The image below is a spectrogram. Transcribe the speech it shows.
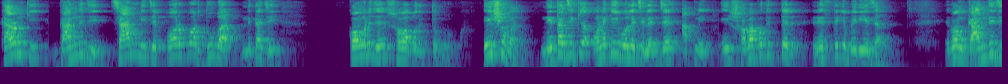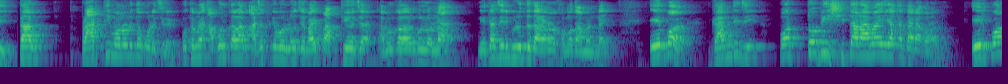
কারণ কি? গান্ধীজি চাননি যে পরপর দুবার নেতাজি কংগ্রেসে সভাপতিত্ব করুক। এই সময় নেতাজিকে অনেকেই বলেছিলেন যে আপনি এই সভাপতিত্বের রেস থেকে বেরিয়ে যান। এবং গান্ধীজি তার প্রার্থী মনোনীত করেছিলেন। প্রথমে আবুল কালাম আজাদকে বলল যে, ভাই, প্রার্থী হয়ে যা। আবুল কালাম বলল, না, নেতাজির বিরুদ্ধে দাঁড়ানোর ক্ষমতা আমার নাই। এরপর গান্ধীজি পট্টভি সীতারামাইয়াকে দাঁড়া করালো। এরপর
